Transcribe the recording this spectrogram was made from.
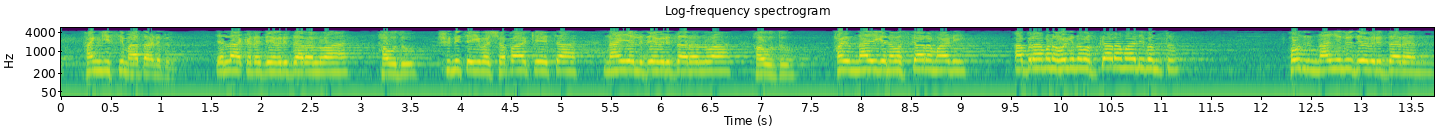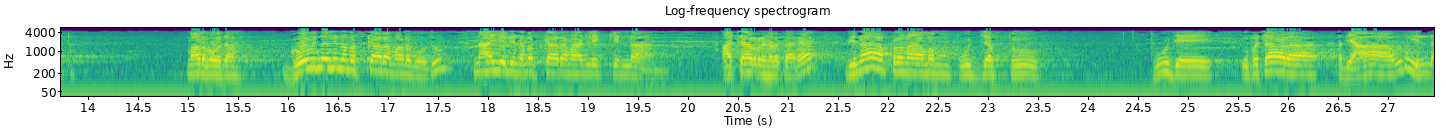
ಹಂಗಿಸಿ ಮಾತಾಡಿದರು. ಎಲ್ಲ ಕಡೆ ದೇವರಿದ್ದಾರಲ್ವಾ? ಹೌದು. ಶುನಿಚೈವ ಶಪಾಕೇಚ, ನಾಯಿಯಲ್ಲಿ ದೇವರಿದ್ದಾರಲ್ವಾ? ಹೌದು. ಹಾಗೆ ನಾಯಿಗೆ ನಮಸ್ಕಾರ ಮಾಡಿ. ಆ ಬ್ರಾಹ್ಮಣ ಹೋಗಿ ನಮಸ್ಕಾರ ಮಾಡಿ ಬಂತು. ಹೌದ್ರಿ, ನಾಯಿಯಲ್ಲೂ ದೇವರಿದ್ದಾರೆ ಅಂತ. ಮಾಡಬಹುದಾ ಗೋವಿನಲ್ಲಿ ನಮಸ್ಕಾರ ಮಾಡಬಹುದು, ನಾಯಿಯಲ್ಲಿ ನಮಸ್ಕಾರ ಮಾಡಲಿಕ್ಕಿಲ್ಲ ಆಚಾರ್ಯರು ಹೇಳ್ತಾರೆ, ವಿನಾ ಪ್ರಣಾಮಂ ಪೂಜ್ಯಸ್ತು. ಪೂಜೆ, ಉಪಚಾರ, ಅದ್ಯಾವುದು ಇಲ್ಲ.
